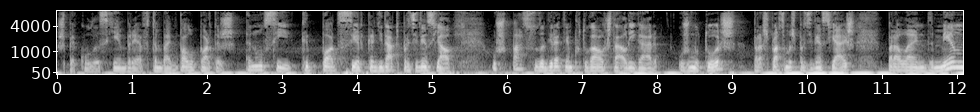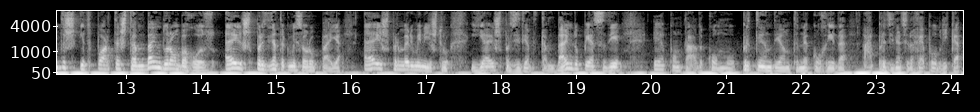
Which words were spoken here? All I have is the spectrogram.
Especula-se que em breve também Paulo Portas anuncie que pode ser candidato presidencial. O espaço da direita em Portugal está a ligar os motores para as próximas presidenciais, para além de Mendes e de Portas, também Durão Barroso, ex-presidente da Comissão Europeia, ex-primeiro-ministro e ex-presidente também do PSD, é apontado como pretendente na corrida à presidência da República.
